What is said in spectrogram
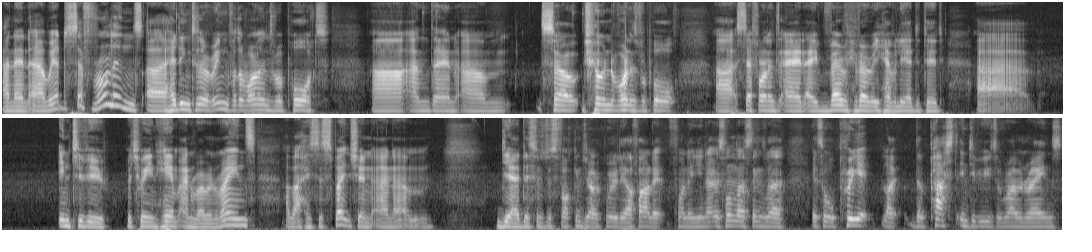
And then uh, we had Seth Rollins uh, heading to the ring for the Rollins report. Uh, and then, um, so during the Rollins report, uh, Seth Rollins aired a very, very heavily edited uh, interview between him and Roman Reigns about his suspension. And um, yeah, this was just fucking joke, really. I found it funny. You know, it's one of those things where it's all pre, like the past interviews of Roman Reigns,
